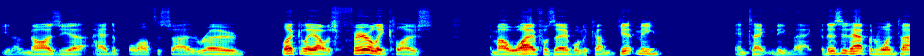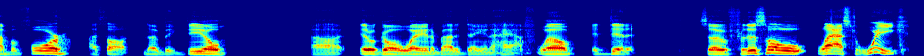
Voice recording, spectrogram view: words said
you know, nausea, I had to pull off the side of the road. Luckily, I was fairly close and my wife was able to come get me and take me back. This had happened one time before. I thought, no big deal. Uh, it'll go away in about a day and a half. Well, it didn't. So for this whole last week,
